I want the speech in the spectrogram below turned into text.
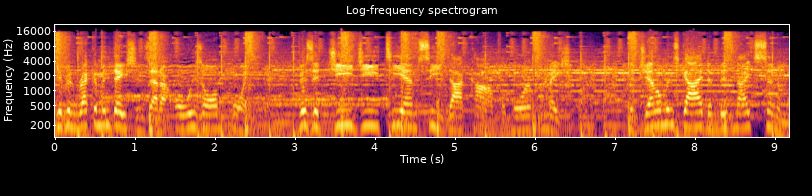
giving recommendations that are always on point. Visit ggtmc.com for more information. The Gentleman's Guide to Midnight Cinema,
